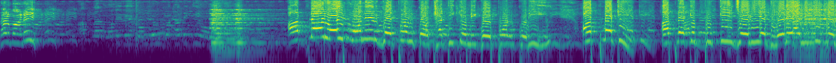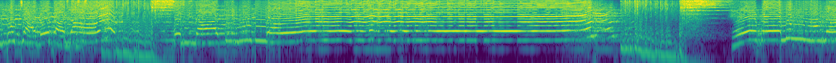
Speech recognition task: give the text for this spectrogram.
তার মানে? আপনার ওই মনের গোপন কথাটিকে আমি গোপন করি। আপনাকে আপনাকে বুকি জড়িয়ে ধরে আমি কি বলব জানো দাদা? বলি না না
